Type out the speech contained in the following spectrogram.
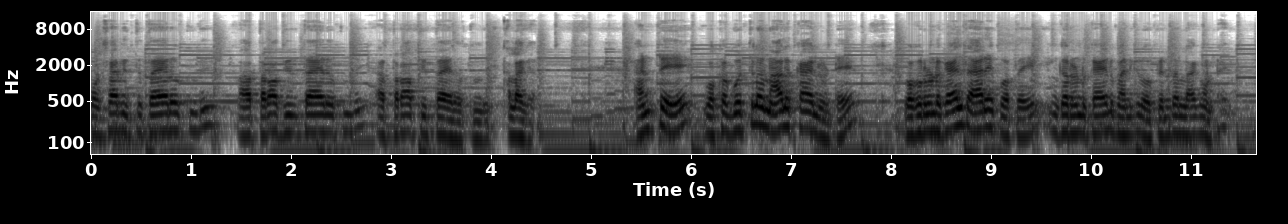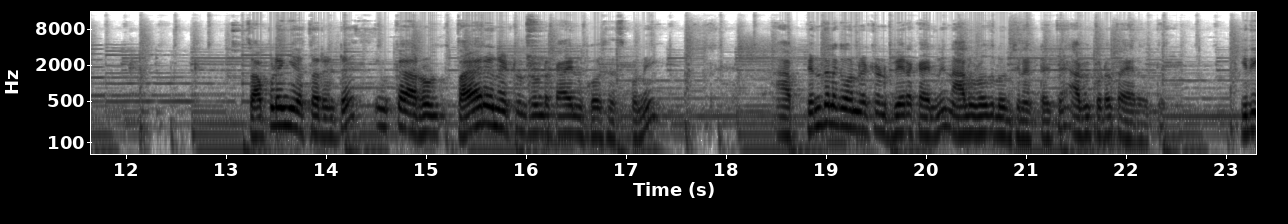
ఒకసారి ఇది తయారవుతుంది ఆ తర్వాత ఇది తయారవుతుంది ఆ తర్వాత ఇది తయారవుతుంది. అలాగా. అంటే ఒక గుత్తిలో నాలుగు కాయలు ఉంటే ఒక రెండు కాయలు తయారైపోతాయి ఇంకా రెండు కాయలు పనికి ఒక పిందల్లాగా ఉంటాయి. సో అప్పుడు ఏం చేస్తారంటే ఇంకా రెండు తయారైనటువంటి రెండు కాయలను కోసేసుకొని ఆ పిందలుగా ఉన్నటువంటి బీరకాయలని నాలుగు రోజులు ఉంచినట్టయితే అవి కూడా తయారవుతాయి. ఇది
